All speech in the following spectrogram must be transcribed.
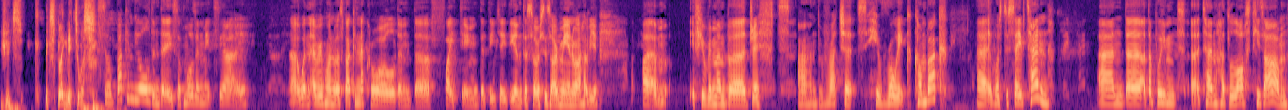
you should ex- explain it to us. So, back in the olden days of More Than Meets the Eye, uh, when everyone was back in Necroworld and uh, fighting the DJD and the Sources Army and what have you, um, if you remember Drift's and Ratchet's heroic comeback, uh, it was to save Ten. And uh, at that point, uh, Ten had lost his arm,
